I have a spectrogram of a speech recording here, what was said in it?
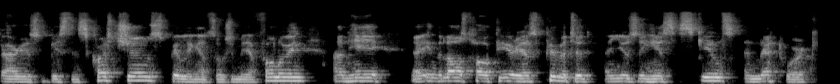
various business questions, building a social media following, and he in the last half year he has pivoted and using his skills and network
